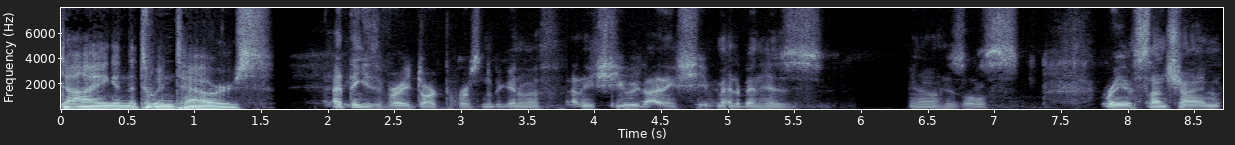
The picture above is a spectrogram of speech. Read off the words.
dying in the twin towers. I think he's a very dark person to begin with. I think she would. I think she might have been his, you know, his little ray of sunshine,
